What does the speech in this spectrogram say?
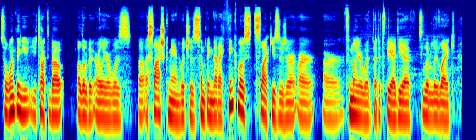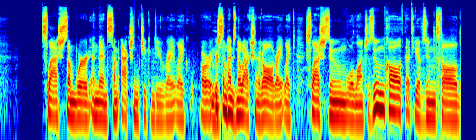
So one thing you, you talked about a little bit earlier was uh, a slash command, which is something that I think most Slack users are, are are familiar with. But it's the idea. It's literally like slash some word and then some action that you can do, right? Like, or there's sometimes no action at all, right? Like slash Zoom will launch a Zoom call if, if you have Zoom installed.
